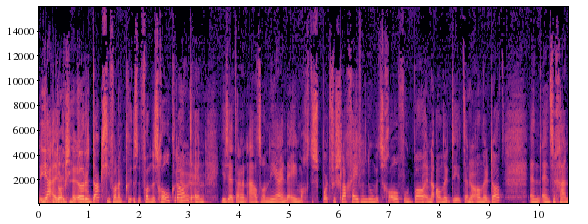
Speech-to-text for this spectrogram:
ja, redactie, een, redactie van, een, van de schoolkrant. En je zet daar een aantal neer. En de een mag de sportverslaggeving doen met schoolvoetbal. En de ander dit en de ander dat. En, en ze gaan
